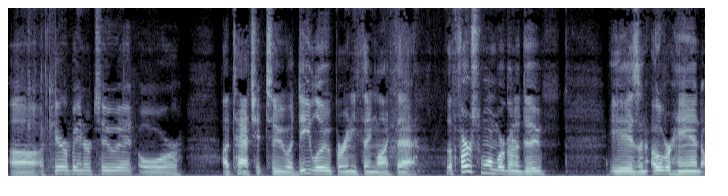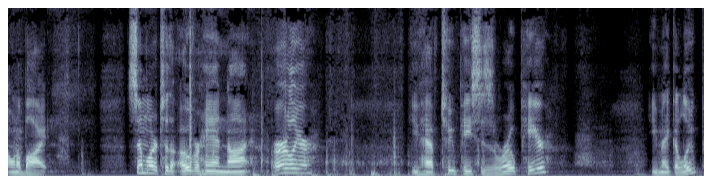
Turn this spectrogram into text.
uh, a carabiner to it or attach it to a D-loop or anything like that. The first one we're going to do is an overhand on a bight. Similar to the overhand knot earlier, you have two pieces of rope here. You make a loop.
